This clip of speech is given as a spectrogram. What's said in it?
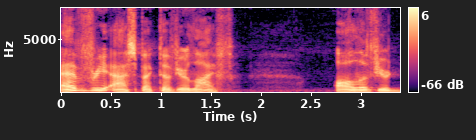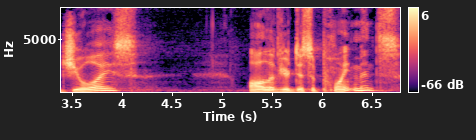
every aspect of your life all of your joys, all of your disappointments,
